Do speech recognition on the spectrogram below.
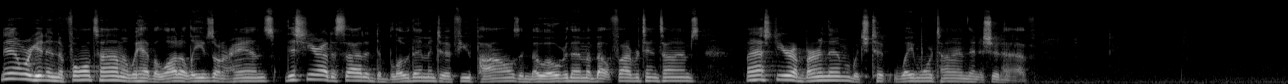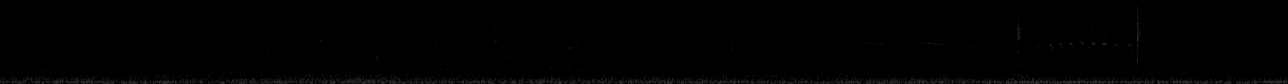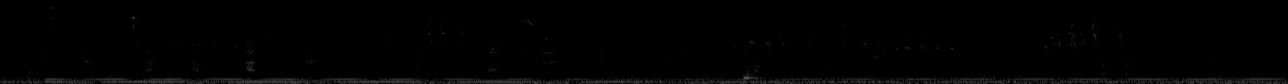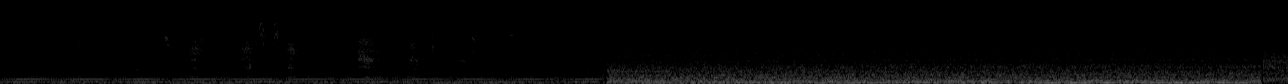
Now we're getting into fall time and we have a lot of leaves on our hands. This year I decided to blow them into a few piles and mow over them about 5 or 10 times. Last year I burned them, which took way more time than it should have.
